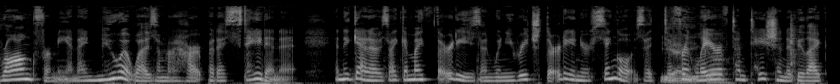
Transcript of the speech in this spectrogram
wrong for me? And I knew it was in my heart, but I stayed in it. And again, I was like in my 30s. And when you reach 30 and you're single, it's a different you layer go. of temptation to be like,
